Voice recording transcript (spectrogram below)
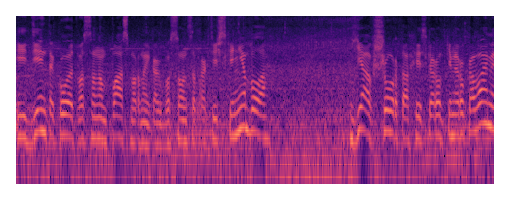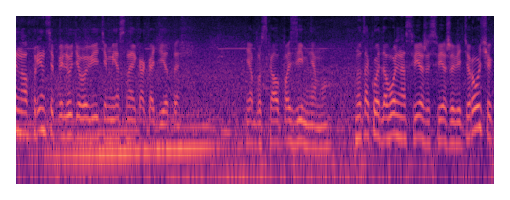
И день такой вот в основном пасмурный, как бы солнца практически не было. Я в шортах и с короткими рукавами, но в принципе люди, вы видите, местные как одеты. Я бы сказал по-зимнему. Ну такой довольно свежий-свежий ветерочек.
